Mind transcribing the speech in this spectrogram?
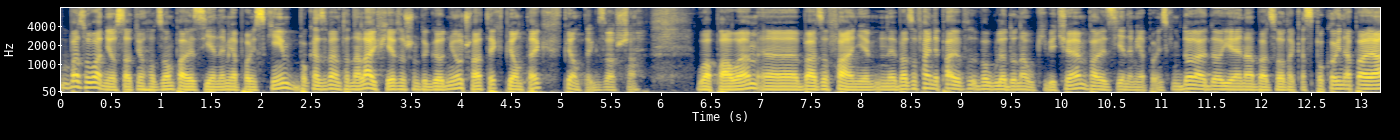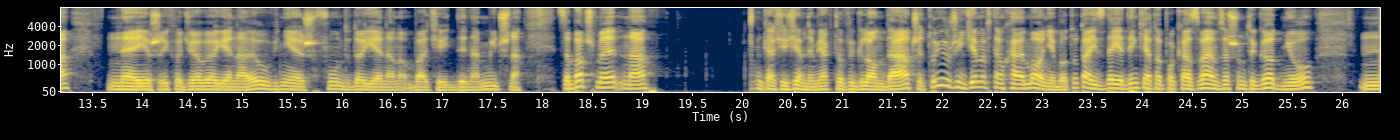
bardzo ładnie ostatnio chodzą pary z jenem japońskim. Pokazywałem to na live w zeszłym tygodniu, czwartek, piątek, w piątek zwłaszcza łapałem. E, bardzo fajnie, bardzo fajne pary w ogóle do nauki, wiecie? Pary z jenem japońskim. Dolar do jena, bardzo taka spokojna para. Jeżeli chodzi o jena również, funt do jena, no bardziej dynamiczna. Zobaczmy na gazie ziemnym, jak to wygląda. Czy tu już idziemy w tę harmonię? Bo tutaj z D1 ja to pokazywałem w zeszłym tygodniu. Mm,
